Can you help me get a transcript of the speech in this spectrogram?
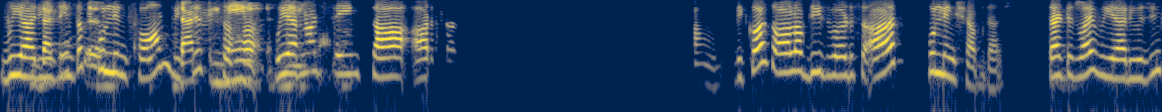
we are that using is, the uh, pulling form which is saha. we are not saying sa or because all of these words are pulling shabdas that is why we are using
